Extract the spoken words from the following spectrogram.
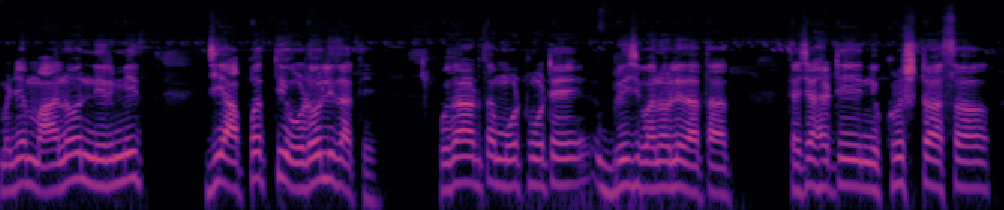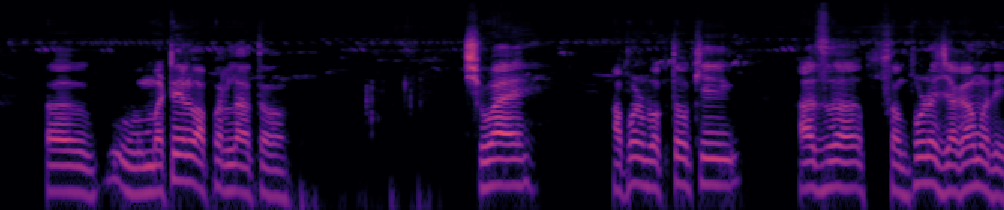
म्हणजे मानवनिर्मित जी आपत्ती ओढवली जाते उदाहरणार्थ मोठमोठे ब्रिज बनवले जातात त्याच्यासाठी निकृष्ट असं मटेरियल वापरलं जातं. शिवाय आपण बघतो की आज संपूर्ण जगामध्ये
